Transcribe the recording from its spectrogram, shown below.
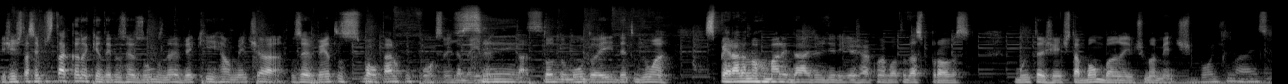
E a gente está sempre destacando aqui Andrei, nos resumos, né? Ver que realmente a- os eventos voltaram com força ainda bem, né? Sim, Tá sim. todo mundo aí dentro de uma esperada normalidade, eu diria, já com a volta das provas. Muita gente está bombando aí ultimamente. Bom demais.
